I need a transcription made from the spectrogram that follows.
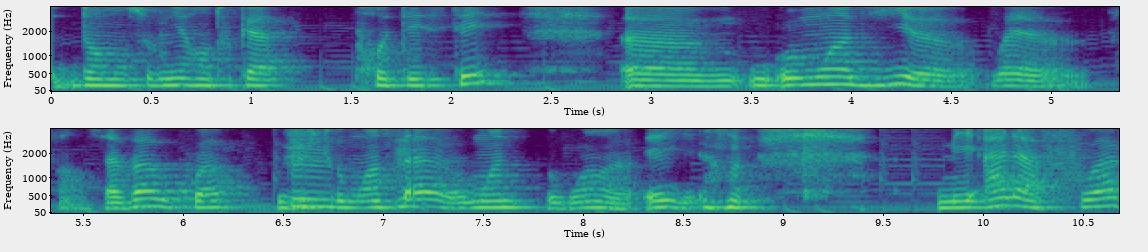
dans mon souvenir en tout cas, protesté. Euh, ou au moins dit euh, ouais euh, enfin ça va ou quoi juste mm. au moins ça au moins au moins hey mais à la fois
